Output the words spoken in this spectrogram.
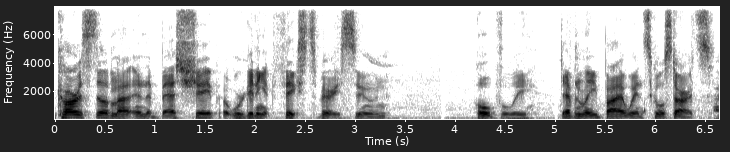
Car is still not in the best shape, but we're getting it fixed very soon. Hopefully. Definitely by when school starts. Oh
